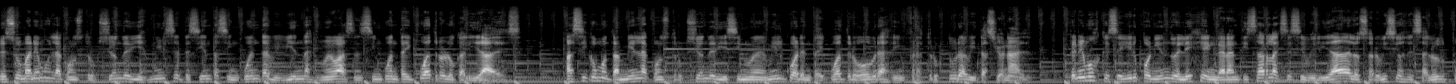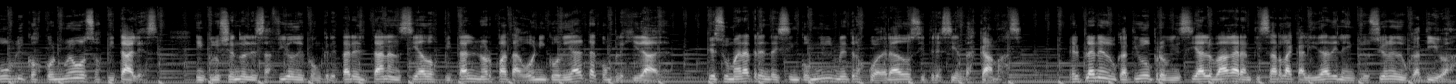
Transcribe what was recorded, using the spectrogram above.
le sumaremos la construcción de 10.750 viviendas nuevas en 54 localidades. así como también la construcción de 19.044 obras de infraestructura habitacional. Tenemos que seguir poniendo el eje en garantizar la accesibilidad a los servicios de salud públicos con nuevos hospitales, incluyendo el desafío de concretar el tan ansiado Hospital Norpatagónico de alta complejidad, que sumará 35.000 metros cuadrados y 300 camas. El Plan Educativo Provincial va a garantizar la calidad y la inclusión educativa,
